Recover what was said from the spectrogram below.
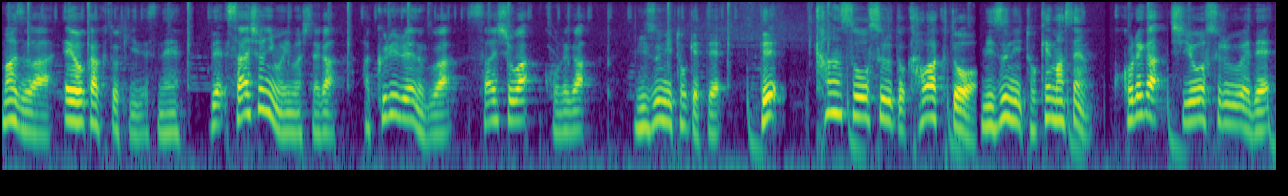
まずは絵を描く時ですね。で最初にも言いましたがアクリル絵の具は最初はこれが水に溶けてで乾燥すると乾くと水に溶けません。これが使用する上で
